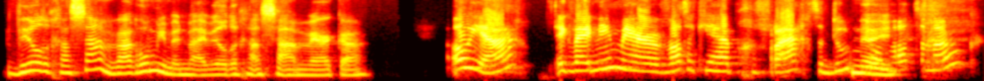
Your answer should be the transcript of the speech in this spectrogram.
wilde gaan samen? Waarom je met mij wilde gaan samenwerken? Oh ja, ik weet niet meer wat ik je heb gevraagd te doen nee. of wat dan ook.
